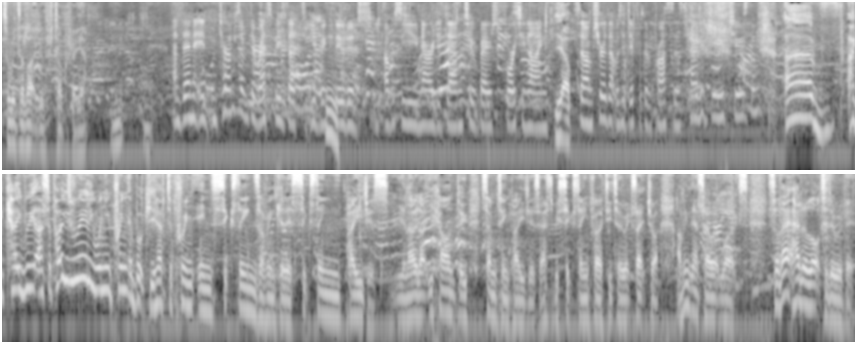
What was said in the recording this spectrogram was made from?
so we're delighted with the photography. Yeah. Mm. And then, in, terms of the recipes that you've included, obviously you narrowed it down to about 49. Yep. So I'm sure that was a difficult process. How did you choose them? Uh, okay, we, I suppose really when you print a book, you have to print in 16s, I think it is, 16 pages. You know, like you can't do 17 pages, it has to be 16, 32, etc. I think that's how it works. So that had a lot to do with it.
